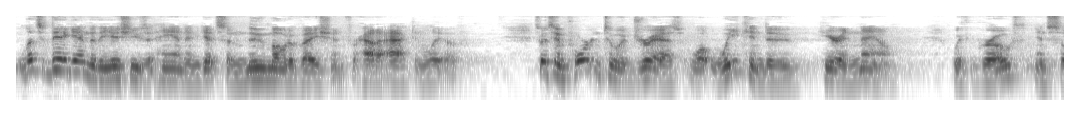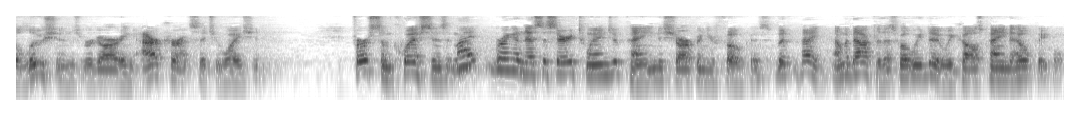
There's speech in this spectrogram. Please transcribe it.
Let's dig into the issues at hand and get some new motivation for how to act and live. So, it's important to address what we can do here and now with growth and solutions regarding our current situation. First, some questions It might bring a necessary twinge of pain to sharpen your focus, but hey, I'm a doctor. That's what we do. We cause pain to help people.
